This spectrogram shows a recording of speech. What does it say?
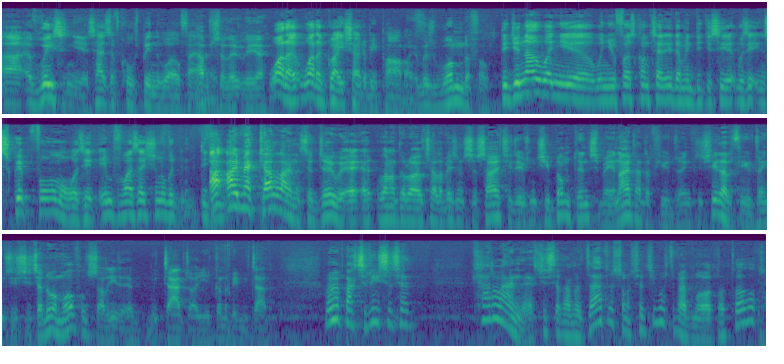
uh, of recent years has, of course, been The Royle Family. Absolutely, yeah. What a, what a great show to be part of. It was wonderful. Did you know when you when you first contacted? I mean, did you see it? Was it in script form or was it improvisational? Did you? I, I met Caroline to do at at one of the Royal Television Society dues, and she bumped into me, and I'd had a few drinks, and she'd had a few drinks, and she said, "Oh, I'm awful sorry, my dad, or you're going to be my dad." And I went back to Lisa and said, "Caroline, there." She said, "I'm a dad or something." I said, "You must have had more than I thought."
